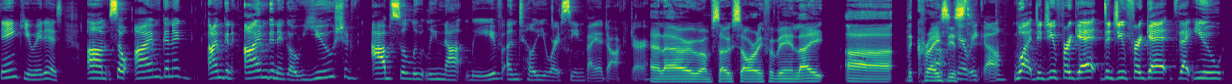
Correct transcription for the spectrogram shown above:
Thank you. It is. Um so I'm going to I'm to I'm to go. You should absolutely not leave until you are seen by a doctor. Hello, I'm so sorry for being late. Uh, the craziest. Here we go. What did you forget? Did you forget that you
